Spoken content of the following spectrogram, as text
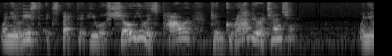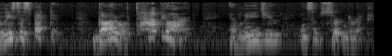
When you least expect it, He will show you His power to grab your attention when you least expect it, God will tap your heart and lead you in some certain direction.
